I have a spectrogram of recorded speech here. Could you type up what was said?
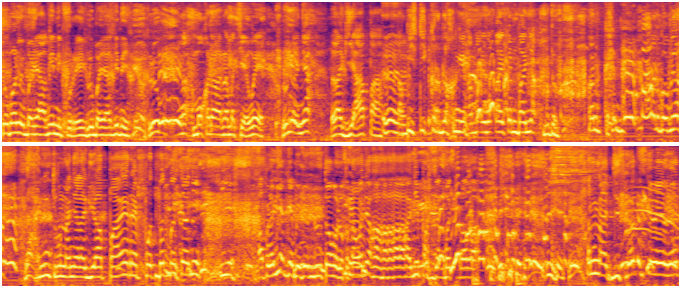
Coba lu bayangin nih pur, ya. lu bayangin nih, lu nggak mau kenalan sama cewek, lu nanya lagi apa, tapi stiker belakangnya sama emote icon banyak gitu. Kan kan, kan gue bilang, lah ini cuma nanya lagi apa ya, repot banget bacanya. Iya, apalagi yang kayak BBM dulu tau gak lu ketawanya hahaha ini panjang banget ke bawah. Iya, kan najis banget cewek lihat.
